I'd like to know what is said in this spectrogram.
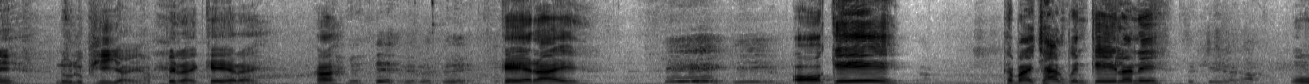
นี่ดูลูกพี่ใหญ่ครับ เป็นไรแกอะไร ฮะแกอะไร เก้เก้อ๋อเกย์ทำไมช่างเป็นเกย์แล้วนี่ เป็นเก้แล้วครับโอ้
